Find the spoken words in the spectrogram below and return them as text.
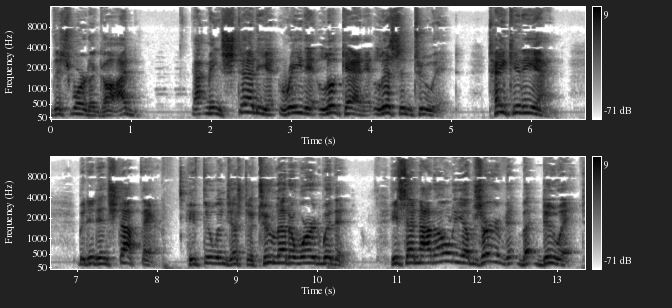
this word of God. That means study it, read it, look at it, listen to it, take it in. But he didn't stop there. He threw in just a two letter word with it. He said, not only observe it, but do it.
